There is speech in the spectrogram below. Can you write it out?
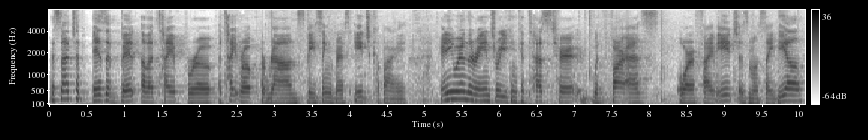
This matchup is a bit of a tightrope a tightrope around spacing versus H Kabari. Anywhere in the range where you can contest her with far S or 5H is most ideal,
